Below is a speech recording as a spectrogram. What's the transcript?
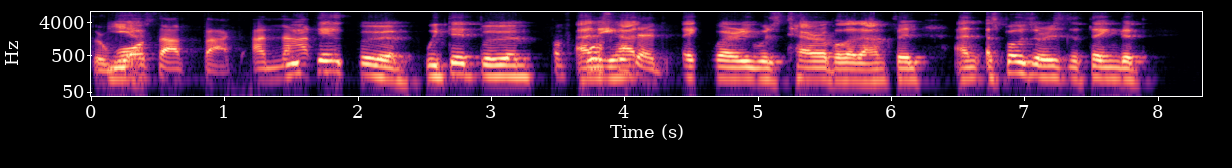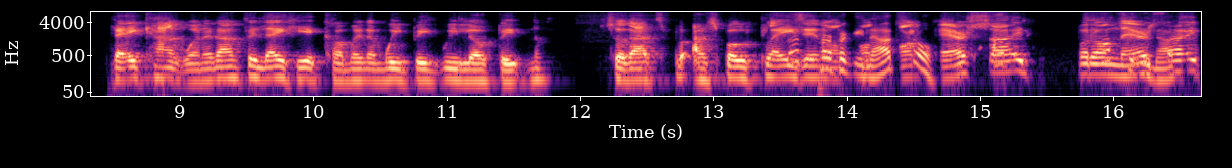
There Yeah. was that fact, and that We did boo him. We did boo him. of and course he we had did. a thing where he was terrible at Anfield. And I suppose there is the thing that they can't win at Anfield. They hate coming, and we beat. We love beating them. So that's I suppose plays That's in perfectly on- natural. on their side, but on their natural. side,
